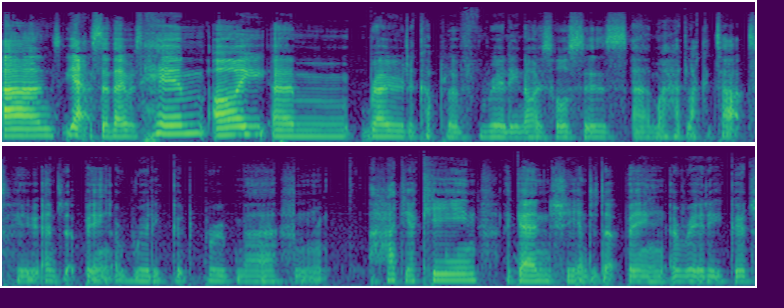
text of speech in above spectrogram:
And yeah, so there was him. I um, rode a couple of really nice horses. Um, I had Lakatat, who ended up being a really good broodmare. Um, I had Yakin. Again, she ended up being a really good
